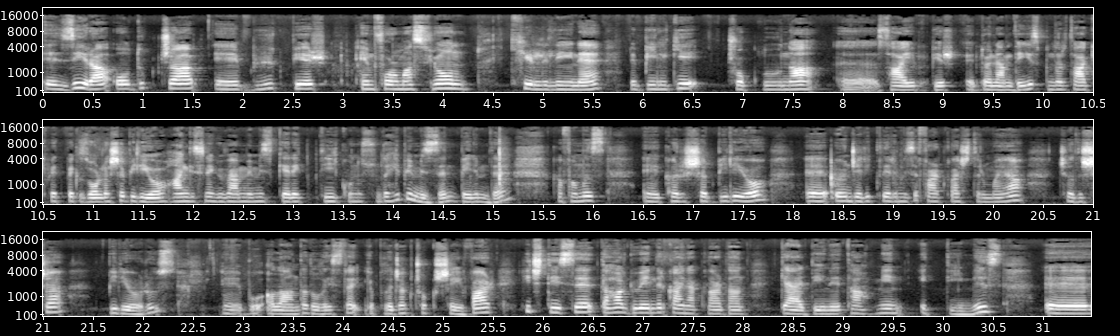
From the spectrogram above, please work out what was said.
E, zira oldukça e, büyük bir enformasyon kirliliğine ve bilgi çokluğuna e, sahip bir e, dönemdeyiz. Bunları takip etmek zorlaşabiliyor. Hangisine güvenmemiz gerektiği konusunda hepimizin, benim de kafamız e, karışabiliyor. E, önceliklerimizi farklılaştırmaya çalışabiliyoruz. E, bu alanda dolayısıyla yapılacak çok şey var. Hiç değilse daha güvenilir kaynaklardan geldiğini tahmin ettiğimiz e,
